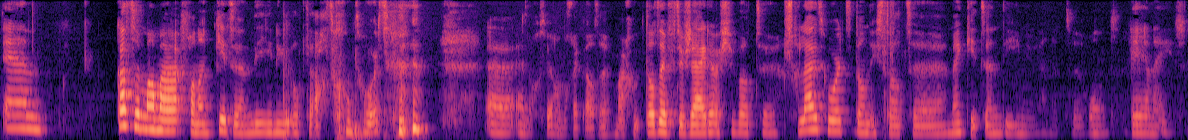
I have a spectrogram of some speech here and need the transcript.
en kattenmama van een kitten die je nu op de achtergrond hoort. uh, en nog twee andere katten, maar goed, dat even terzijde. Als je wat uh, geluid hoort, dan is dat uh, mijn kitten die nu aan het rondrennen is.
